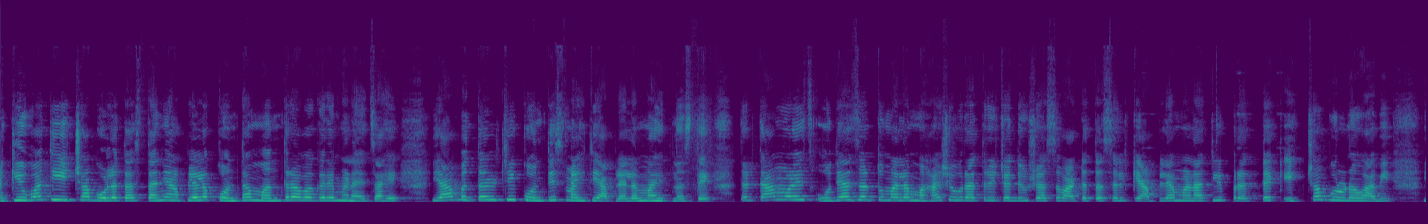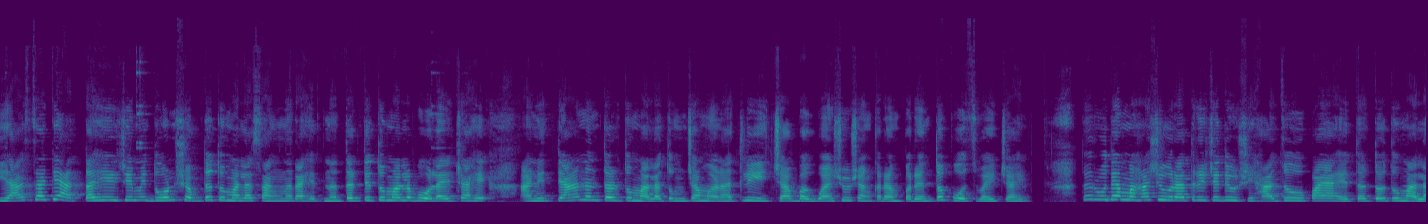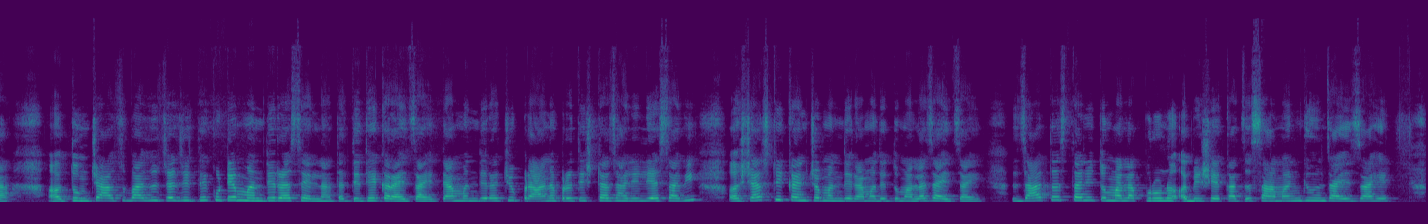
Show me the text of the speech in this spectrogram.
किंवा ती इच्छा बोलत असताना आपल्याला कोणता मंत्र वगैरे म्हणायचा आहे याबद्दलची कोणतीच माहिती आपल्याला माहीत नसते. तर त्यामुळेच उद्या जर तुम्हाला महाशिवरात्रीच्या दिवशी असं वाटत असेल की आपल्या मनातली प्रत्येक इच्छा पूर्ण व्हावी यासाठी आत्ता हे जे मी दोन शब्द तुम्हाला सांगणार आहेत ना तर ते तुम्हाला बोलायचे आहे आणि त्यानंतर तुम्हाला तुमच्या मनातली इच्छा भगवान शिवशंकरांपर्यंत पोचवायची आहे. तर उद्या महाशिवरात्रीच्या दिवशी हा जो उपाय आहे तर तो तुम्हाला तुमच्या आजूबाजूच्या जिथे कुठे मंदिर असेल ना तर तिथे करायचं आहे. त्या मंदिराची प्राणप्रतिष्ठा झालेली असावी अशाच ठिकाणच्या मंदिरामध्ये तुम्हाला जायचं आहे. जात असताना तुम्हाला पूर्ण अभिषेकाचं सामान घेऊन जायचं आहे.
